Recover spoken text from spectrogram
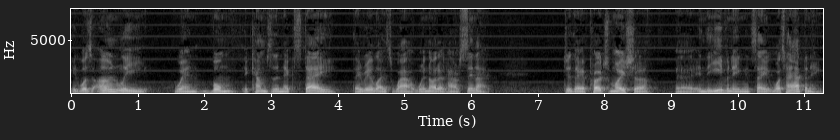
It was only when, boom, it comes the next day, they realized, wow, we're not at Har Sinai. Do they approach Moshe uh, in the evening and say, what's happening?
